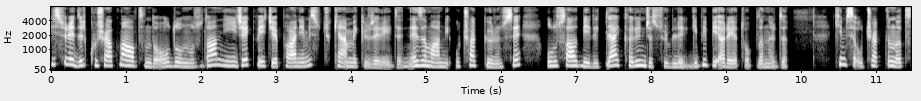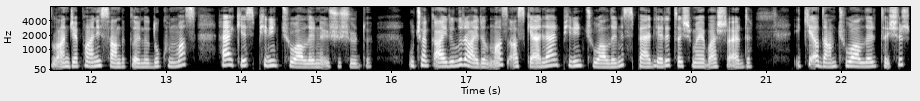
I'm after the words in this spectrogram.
Bir süredir kuşatma altında olduğumuzdan yiyecek ve cephanemiz tükenmek üzereydi. Ne zaman bir uçak görünse ulusal birlikler karınca sürüleri gibi bir araya toplanırdı. Kimse uçaktan atılan cephane sandıklarına dokunmaz, herkes pirinç çuvallarına üşüşürdü. Uçak ayrılır ayrılmaz askerler pirinç çuvallarını siperlere taşımaya başlardı. İki adam çuvalları taşır,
